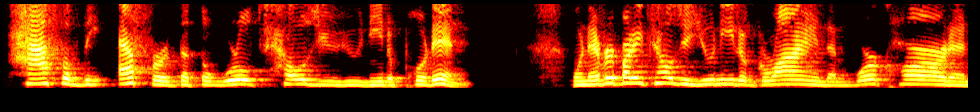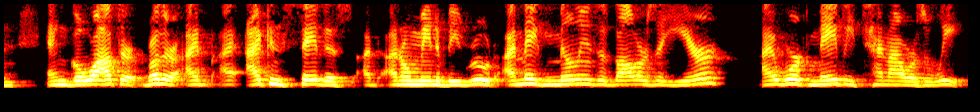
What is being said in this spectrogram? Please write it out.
half of the effort that the world tells you you need to put in. When everybody tells you you need to grind and work hard and and go out there, brother, I I, I can say this. I, I don't mean to be rude. I make millions of dollars a year. I work maybe ten hours a week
